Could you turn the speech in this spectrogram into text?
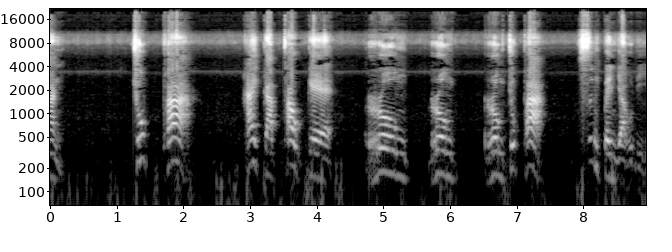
าน ชุบผ้าให้กับเท่าแก่โรงโรงโรงชุบผ้า ซึ่งเป็นยาฮูดี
